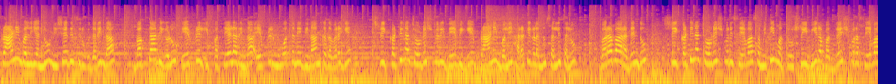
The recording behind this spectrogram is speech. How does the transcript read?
ಪ್ರಾಣಿ ಬಲಿಯನ್ನು ನಿಷೇಧಿಸಿರುವುದರಿಂದ ಭಕ್ತಾದಿಗಳು ಏಪ್ರಿಲ್ ಇಪ್ಪತ್ತೇಳರಿಂದ ಏಪ್ರಿಲ್ ಮೂವತ್ತನೇ ದಿನಾಂಕದವರೆಗೆ ಶ್ರೀ ಕಠಿಣ ಚೌಡೇಶ್ವರಿ ದೇವಿಗೆ ಪ್ರಾಣಿ ಬಲಿ ಹರಕೆಗಳನ್ನು ಸಲ್ಲಿಸಲು ಬರಬಾರದೆಂದು ಶ್ರೀ ಕಠಿಣ ಚೌಡೇಶ್ವರಿ ಸೇವಾ ಸಮಿತಿ ಮತ್ತು ಶ್ರೀ ವೀರಭದ್ರೇಶ್ವರ ಸೇವಾ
